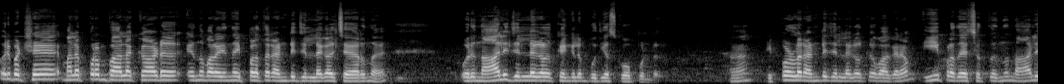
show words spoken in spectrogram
ഒരു പക്ഷേ മലപ്പുറം പാലക്കാട് എന്ന് പറയുന്ന ഇപ്പോഴത്തെ രണ്ട് ജില്ലകൾ ചേർന്ന് ഒരു നാല് ജില്ലകൾക്കെങ്കിലും പുതിയ സ്കോപ്പുണ്ട് ഇപ്പോൾ ഉള്ള രണ്ട് ജില്ലകൾക്ക് പകരം ഈ പ്രദേശത്ത് നിന്ന് നാല്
